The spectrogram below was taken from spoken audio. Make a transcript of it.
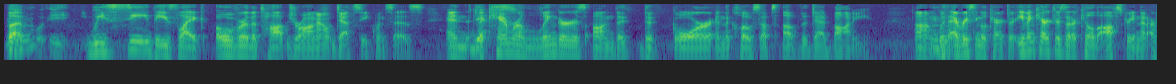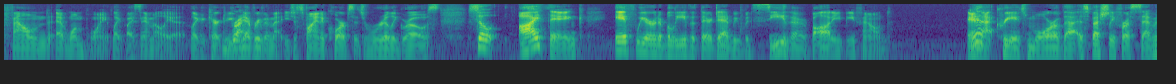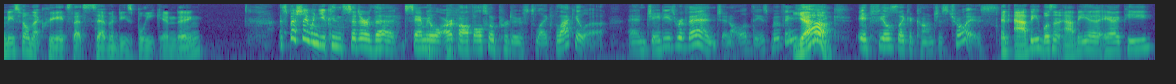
but we- we see these like over the top, drawn out death sequences. And the camera lingers on the, the gore and the close ups of the dead body. Um, With every single character, even characters that are killed off screen that are found at one point, like by Sam Elliott, like a character you've Right. never even met. You just find a corpse. It's really gross. So I think if we are to believe that they're dead, we would see their body be found. And Yeah. that creates more of that, especially for a 70s film, that creates that 70s bleak ending. Especially when you consider that Samuel Arkoff also produced like Blackula and JD's Revenge and all of these movies. Yeah. Like, it feels like a conscious choice. And Abby, wasn't Abby a AIP?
